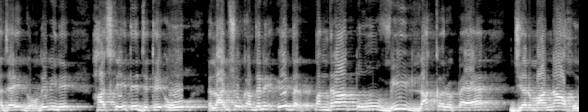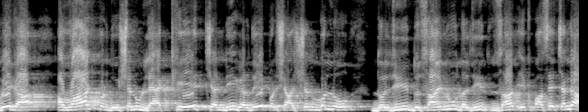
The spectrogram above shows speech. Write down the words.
ਅਜਿਹੇ ਗਾਉਂਦੇ ਵੀ ਨੇ, ਹਰ ਸਟੇਜ ਤੇ ਜਿੱਥੇ ਉਹ ਲਾਈਵ ਸ਼ੋਅ ਕਰਦੇ ਨੇ, ਇਧਰ 15 ਤੋਂ 20 ਲੱਖ ਰੁਪਏ ਜੁਰਮਾਨਾ ਹੋਵੇਗਾ। ਆਵਾਜ਼ ਪ੍ਰਦੂਸ਼ਣ ਨੂੰ ਲੈ ਕੇ ਚੰਡੀਗੜ੍ਹ ਦੇ ਪ੍ਰਸ਼ਾਸਨ ਵੱਲੋਂ ਦਲਜੀਤ ਦੁਸਾਂਝ ਨੂੰ, ਦਲਜੀਤ ਦੁਸਾਂਝ ਇੱਕ ਪਾਸੇ ਚੰਗਾ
